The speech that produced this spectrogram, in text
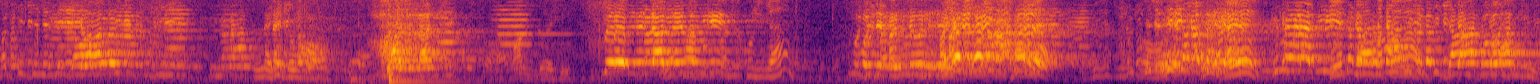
बल्कि ज़िंदगी गवा ईमान नहीं गवाओ हाँ जल्ला जी मैं अपनी जान दे दूँगी मुझे मंजूर है? है ठीक है कि मैं अभी जब बचाऊँगी तो जान गवा दूँगी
